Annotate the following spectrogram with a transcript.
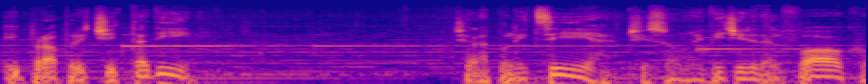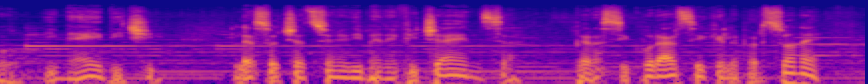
i propri cittadini. C'è la polizia, ci sono i vigili del fuoco, i medici, le associazioni di beneficenza per assicurarsi che le persone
